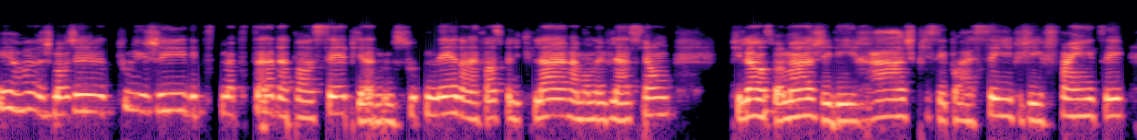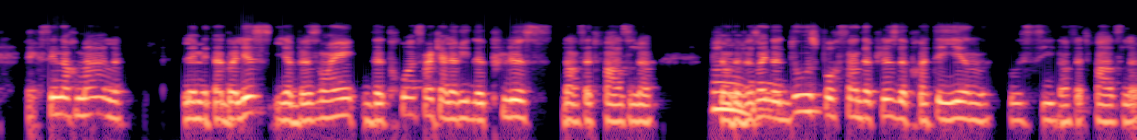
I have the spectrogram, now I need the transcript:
Et ah, je mangeais tout léger, des petites, ma petite salade à passer, puis elle me soutenait dans la phase folliculaire à mon ovulation. Puis là, en ce moment, j'ai des rages, puis c'est pas assez, puis j'ai faim, tu sais. C'est normal. Le métabolisme, il a besoin de 300 calories de plus dans cette phase-là. Puis on a hmm. besoin de 12 de plus de protéines aussi dans cette phase-là.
